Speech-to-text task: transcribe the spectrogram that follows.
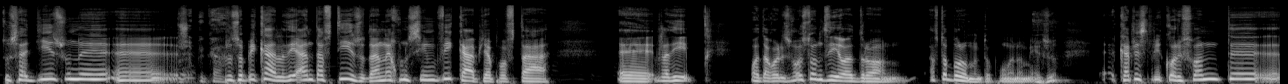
τους αγγίζουν ε, Προσωπικά. προσωπικά. Δηλαδή αν ταυτίζονται, αν έχουν συμβεί κάποια από αυτά. Ε, δηλαδή ο ανταγωνισμός των δύο αντρών, αυτό μπορούμε να το πούμε νομίζω, ε, κάποια στιγμή κορυφώνεται ε,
